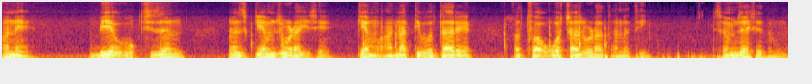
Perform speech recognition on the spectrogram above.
અને બે ઓક્સિજન જ કેમ જોડાય છે? કેમ આનાથી વધારે અથવા ઓછા જોડાતા નથી? સમજાય છે તમને?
